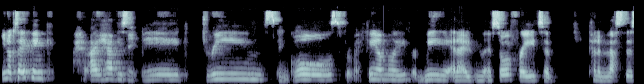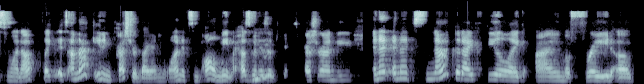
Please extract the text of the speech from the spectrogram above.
You know, because I think I have these like big dreams and goals for my family, for me. And I, I'm so afraid to kind of mess this one up. Like it's, I'm not getting pressured by anyone. It's all me. My husband mm-hmm. isn't pressure on me. And it, and it's not that I feel like I'm afraid of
